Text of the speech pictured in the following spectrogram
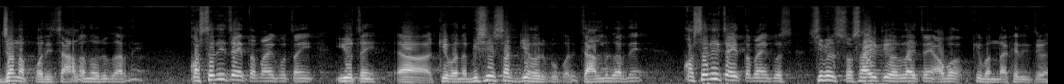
जनपरिचालनहरू गर्ने? कसरी चाहिँ तपाईँको चाहिँ यो चाहिँ के भन्दा विशेषज्ञहरूको परिचालन गर्ने कसरी चाहिँ तपाईँको सिभिल सोसाइटीहरूलाई चाहिँ अब के भन्दाखेरि त्यो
